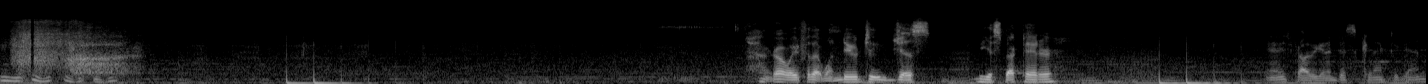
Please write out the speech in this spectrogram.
I gotta wait for that one dude to just be a spectator. Yeah, he's probably gonna disconnect again.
